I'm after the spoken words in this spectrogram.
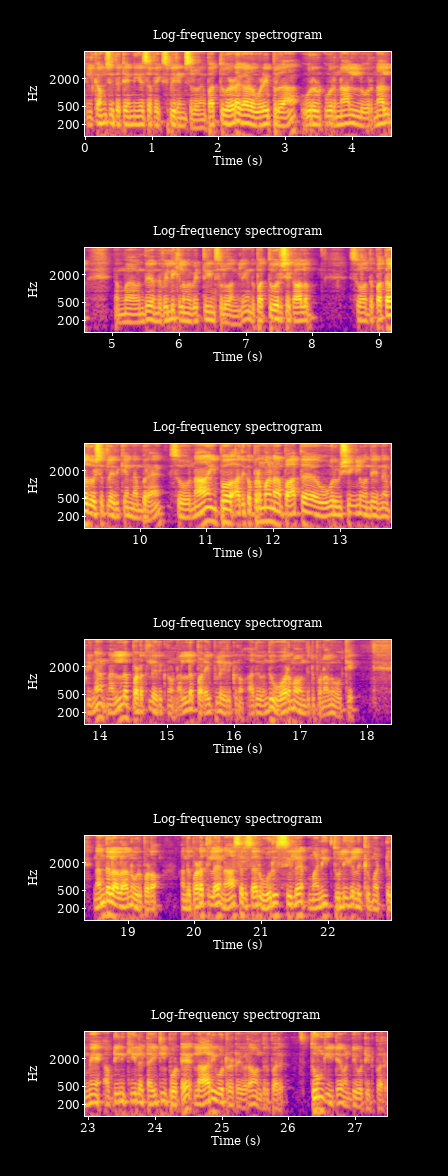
till comes with ten years of experience சொல்லுவாங்க. பத்து வருட கால உழைப்பு தான் ஒரு ஒரு நாள் ஒரு நாள் நம்ம வந்து அந்த வெள்ளிக்கிழமை வெற்றின்னு சொல்லுவாங்க இல்லையா? அந்த பத்து வருஷ காலம். ஸோ அந்த பத்தாவது வருஷத்தில் இருக்கேன்னு நம்புகிறேன் ஸோ நான் இப்போது அதுக்கப்புறமா நான் பார்த்த ஒவ்வொரு விஷயங்களும் வந்து என்ன அப்படின்னா நல்ல படத்தில் இருக்கணும். நல்ல படைப்பில் இருக்கணும். அது வந்து ஓரமாக வந்துட்டு போனாலும் ஓகே நந்தலாலான்னு ஒரு படம். அந்த படத்தில் நாசர் சார் ஒரு சில மணி துளிகளுக்கு மட்டுமே அப்படின்னு கீழே டைட்டில் போட்டு லாரி ஓட்டுற டிரைவராக வந்திருப்பார். தூங்கிக்கிட்டே வண்டி ஓட்டியிருப்பார்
